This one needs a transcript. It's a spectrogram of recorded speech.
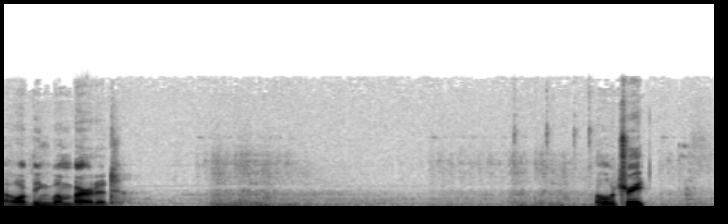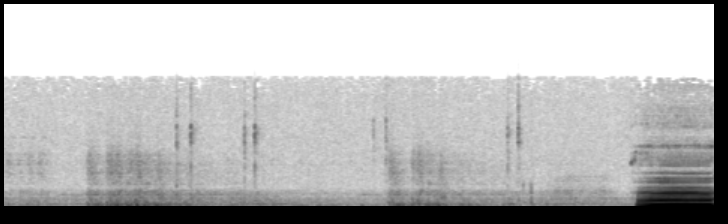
Oh, we're being bombarded. I'll retreat. Uh,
